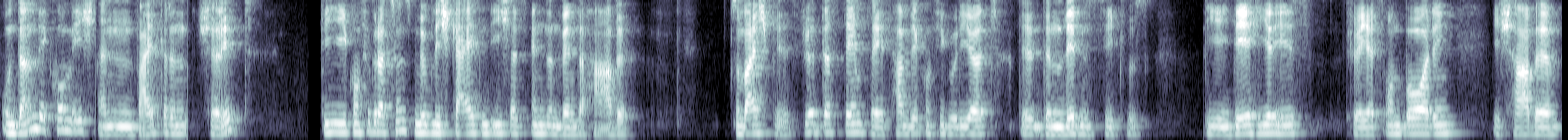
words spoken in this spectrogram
und dann bekomme ich einen weiteren Schritt, die Konfigurationsmöglichkeiten, die ich als Endanwender habe. Zum Beispiel für das Template haben wir konfiguriert den, den Lebenszyklus. Die Idee hier ist für jetzt Onboarding. Ich habe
